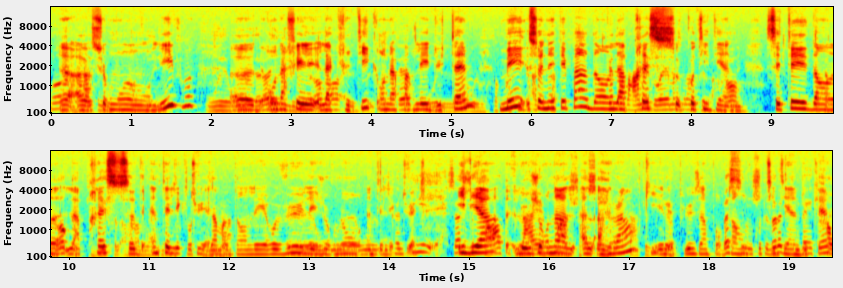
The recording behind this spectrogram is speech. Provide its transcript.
euh, euh, sur mon livre, euh, on a fait la critique, on a parlé du thème, mais ce n'était pas dans la presse quotidienne, c'était dans la presse intellectuelle, dans les revues, les journaux intellectuels. Il y a le journal Al-Ahram, qui est le plus important quotidien du Caire,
